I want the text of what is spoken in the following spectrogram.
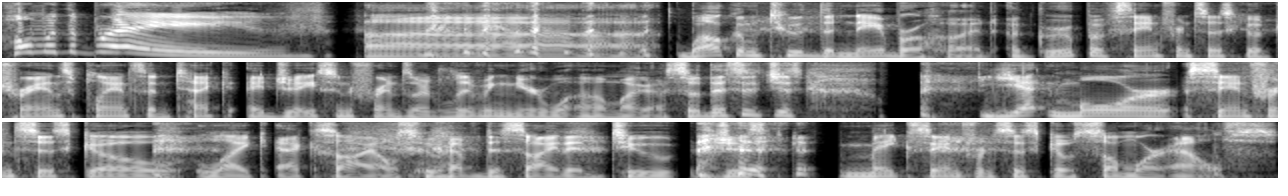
home of the brave. Uh, welcome to the neighborhood. A group of San Francisco transplants and tech adjacent friends are living near. Oh my god! So this is just yet more San Francisco like exiles who have decided to just make San Francisco somewhere else.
